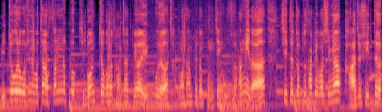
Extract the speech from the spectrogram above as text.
위쪽으로 보시는 것처럼 썬루프 기본적으로 장착되어 있고요. 자동 상태도 굉장히 우수합니다. 시트 쪽도 살펴보시면 가죽 시트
